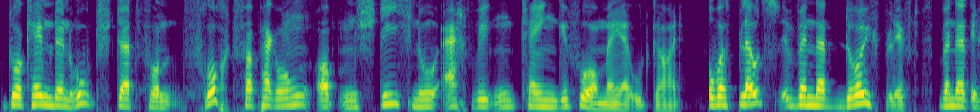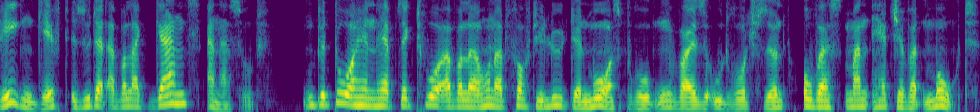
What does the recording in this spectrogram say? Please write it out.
Da käm den Rut statt von Fruchtverpackung ob'n Stich nur acht Wegen kein Gefahr mehr utgeht. O was blauts, wenn dat durchblifft, wenn dat Regengift, so dat aber ganz anders ut. Bis dahin hebt sich twar aber 150 Lüt den Moors broken, weil sie utrutsch sind. O was, man hätt ja wat mogt.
